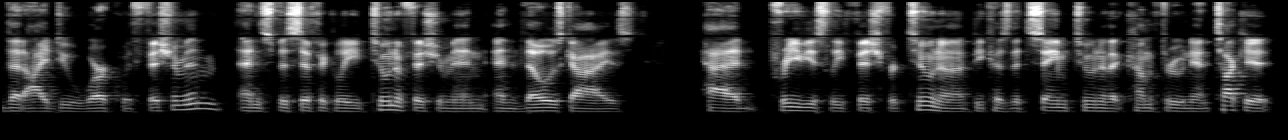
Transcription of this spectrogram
that I do work with fishermen and specifically tuna fishermen. And those guys had previously fished for tuna because the same tuna that come through Nantucket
